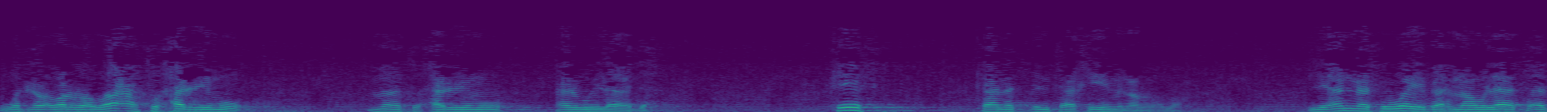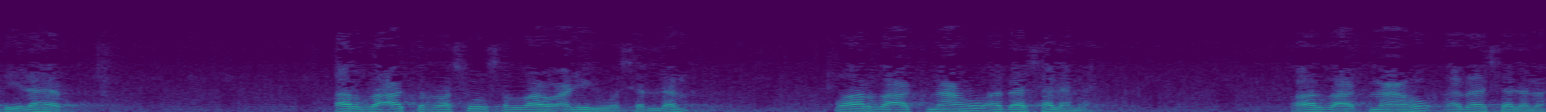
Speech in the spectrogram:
والرضاعة تحرم ما تحرم الولادة. كيف كانت بنت أخيه من الرضاعة لأن ثويبة مولاة أبي لهب أرضعت الرسول صلى الله عليه وسلم وأرضعت معه أبا سلمة. وأرضعت معه أبا سلمة.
